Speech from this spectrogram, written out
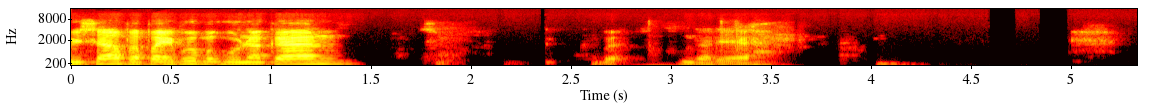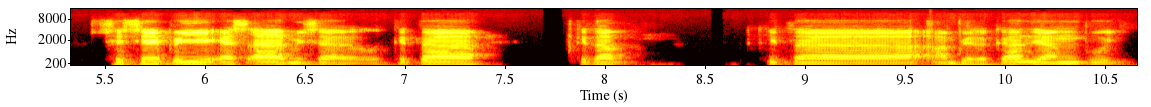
misal Bapak Ibu menggunakan bentar ya. CCBYSA misal kita kita kita ambilkan yang punya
